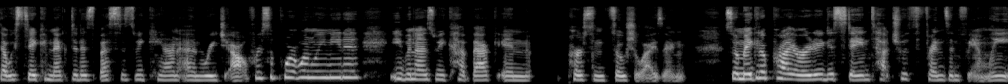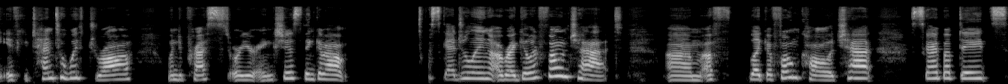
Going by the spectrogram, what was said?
that we stay connected as best as we can and reach out for support when we need it, even as we cut back in person socializing. So make it a priority to stay in touch with friends and family. If you tend to withdraw when depressed or you're anxious, think about scheduling a regular phone chat, um, a f- like a phone call, a chat, Skype updates,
